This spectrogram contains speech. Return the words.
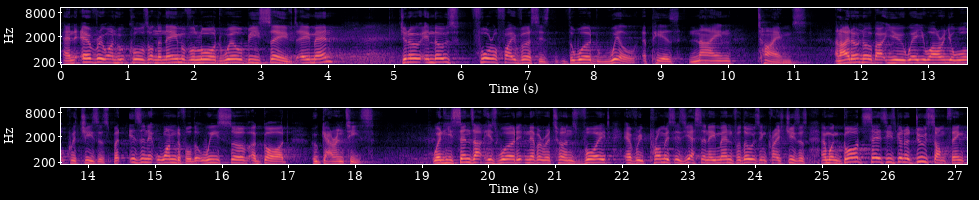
And everyone who calls on the name of the Lord will be saved. Amen? Amen. Do you know, in those four or five verses, the word will appears nine times. And I don't know about you, where you are in your walk with Jesus, but isn't it wonderful that we serve a God who guarantees? When he sends out his word, it never returns void. Every promise is yes and amen for those in Christ Jesus. And when God says he's going to do something,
